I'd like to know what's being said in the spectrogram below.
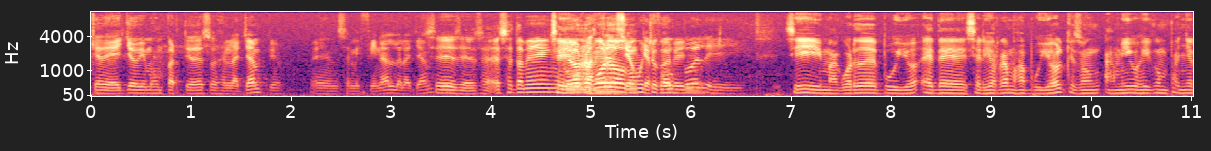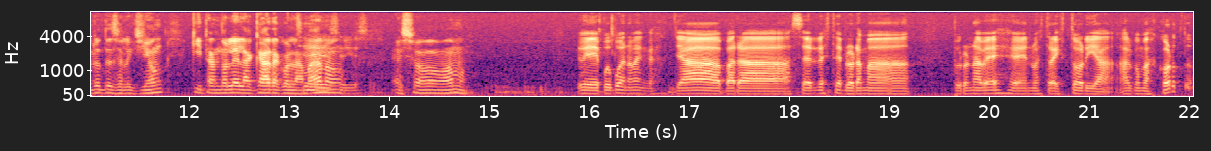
Que de hecho vimos un partido de esos en la Champions, en semifinal de la Champions. Sí, sí, ese, ese también Sí, yo lo recuerdo Atención con que mucho fútbol cariño. y Sí, me acuerdo de Puyol, eh, de Sergio Ramos a Puyol, que son amigos y compañeros de selección, quitándole la cara con la Sí, mano. sí, sí. Eso, vamos. Eh, pues bueno, venga, ya para hacer este programa por una vez en nuestra historia algo más corto,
